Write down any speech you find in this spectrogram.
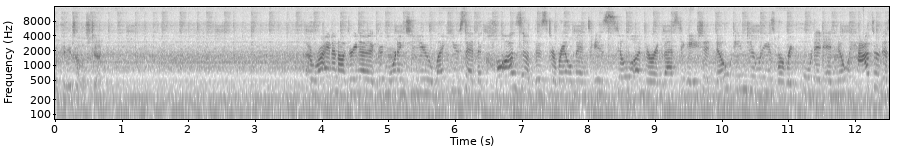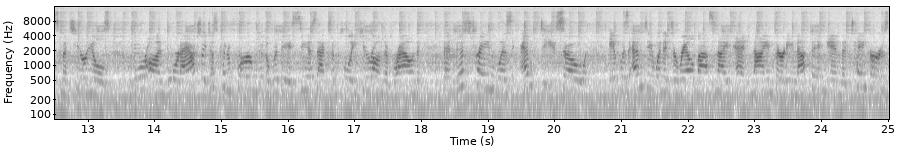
What can you tell us, Jackie? Uh, Ryan and Audrina, good morning to you. Like you said, the cause of this derailment is still under investigation. No injuries were reported and no hazardous materials were on board. I actually just confirmed with a CSX employee here on the ground that this train was empty. So it was empty when it derailed last night at 9:30. Nothing in the tankers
